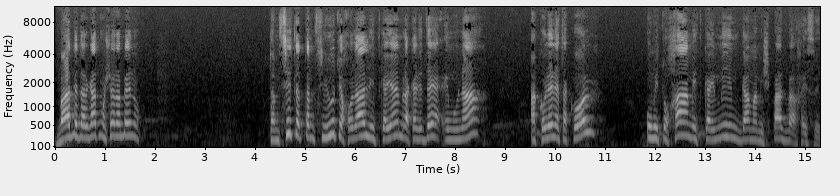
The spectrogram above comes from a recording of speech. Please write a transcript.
ועד לדרגת משה רבנו. תמצית התמציות יכולה להתקיים רק על ידי אמונה הכוללת הכל, ומתוכה מתקיימים גם המשפט והחסד.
